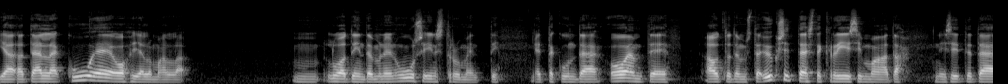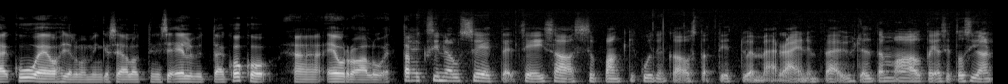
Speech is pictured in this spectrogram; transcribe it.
Ja tällä QE-ohjelmalla mm, luotiin tämmöinen uusi instrumentti, että kun tämä OMT auttoi tämmöistä yksittäistä kriisimaata, niin sitten tämä QE-ohjelma, minkä se aloitti, niin se elvyttää koko ää, euroaluetta. Eikö siinä ollut se, että se ei saa se pankki kuitenkaan ostaa tiettyä määrää enempää yhdeltä maalta, ja se tosiaan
